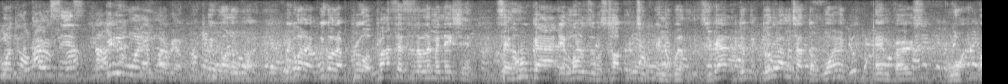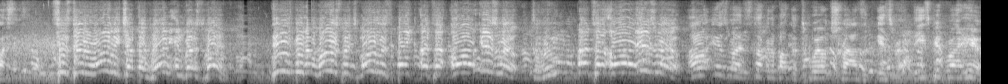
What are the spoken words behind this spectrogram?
Going through the curses. Give me one and one real quick. Give me one and one. We're gonna we're gonna do a process of elimination. Say who God and Moses was talking to in the wilderness. You got Deuteronomy chapter one and verse one. Watch this. Since Deuteronomy chapter one and verse one. These be the words which Moses spake unto all Israel. To who? Unto all Israel. All Israel is talking about the 12 tribes of Israel. These people right here.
